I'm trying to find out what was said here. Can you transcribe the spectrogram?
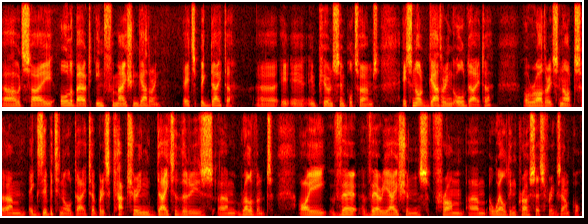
uh, I would say, all about information gathering. It's big data uh, in, in, pure and simple terms. It's not gathering all data, or rather, it's not um, exhibiting all data, but it's capturing data that is um, relevant, i.e., var- variations from um, a welding process, for example.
